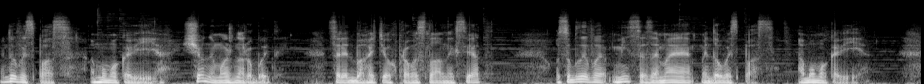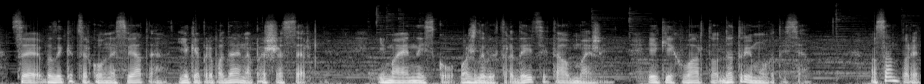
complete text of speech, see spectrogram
Медовий спас або Маковія. Що не можна робити? Серед багатьох православних свят особливе місце займає медовий спас або Маковія. Це велике церковне свято, яке припадає на 1 серпня і має низку важливих традицій та обмежень, яких варто дотримуватися. Насамперед,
